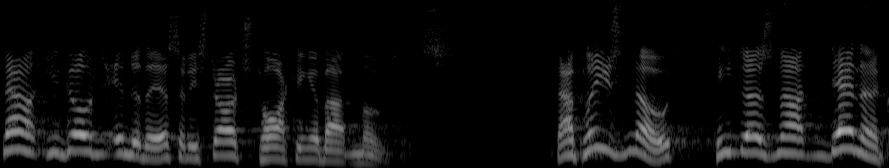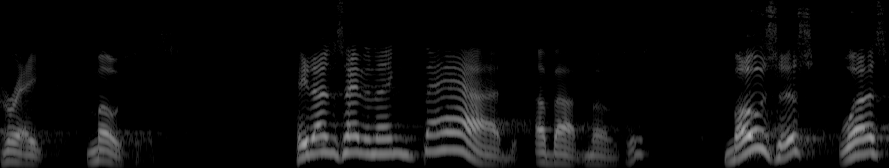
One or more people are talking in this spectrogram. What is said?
Now, you go into this and he starts talking about Moses. Now, please note, he does not denigrate Moses. He doesn't say anything bad about Moses. Moses was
